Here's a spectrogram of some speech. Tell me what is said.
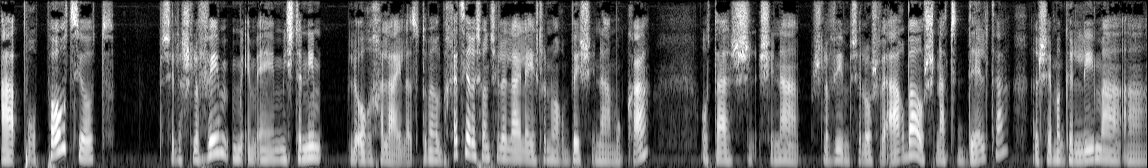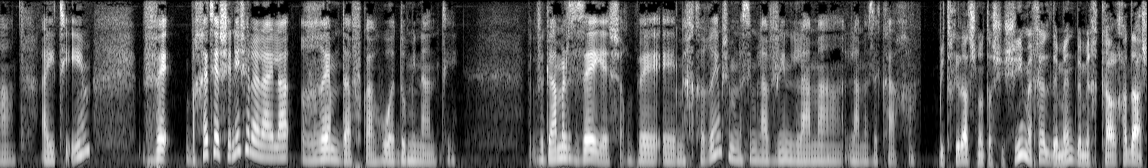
הפרופורציות של השלבים הם משתנים לאורך הלילה. זאת אומרת, בחצי הראשון של הלילה יש לנו הרבה שינה עמוקה, אותה ש- שינה שלבים 3 ו-4, או שנת דלתא, על שם הגלים האיטיים, ובחצי השני של הלילה, רם דווקא הוא הדומיננטי. וגם על זה יש הרבה אה, מחקרים שמנסים להבין למה, למה זה ככה. בתחילת שנות ה-60 החל דמנט במחקר חדש,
